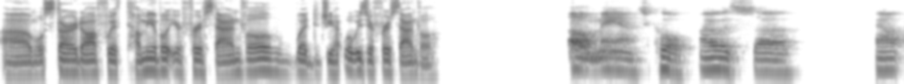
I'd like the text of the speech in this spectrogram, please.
Uh, we'll start off with: Tell me about your first anvil. What did you? What was your first anvil? Oh man, it's cool. I was uh, out.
